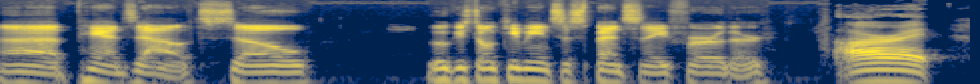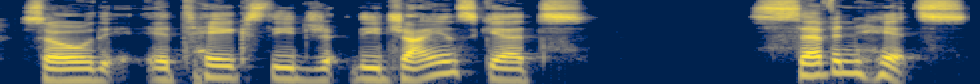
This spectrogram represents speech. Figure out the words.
uh, pans out. So, Lucas, don't keep me in suspense any further. All right. So it takes the the Giants get seven hits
